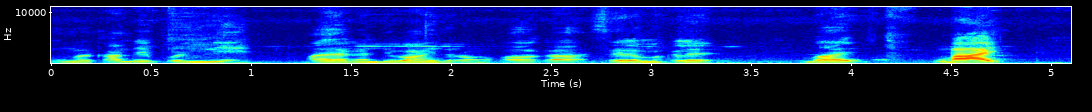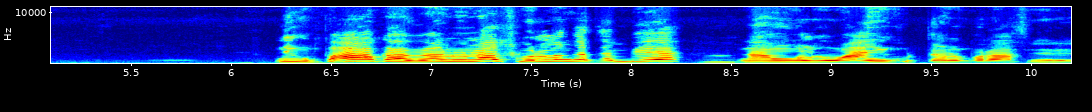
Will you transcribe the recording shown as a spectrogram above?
உங்களை கான்டாக்ட் பண்ணி ஆயா கண்டிப்பா வாங்கி தருவாங்க பாவக்காய் சரி மக்களே பாய் பாய் நீங்க பாவக்காய் வேணும்னா சொல்லுங்க தம்பி. நான் உங்களுக்கு வாங்கி கொடுத்து அனுப்புறேன். சரி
